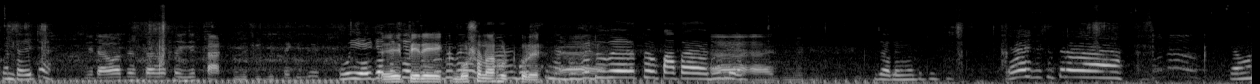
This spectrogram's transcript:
কোনটা এটা? এটা আমাদের একটা ইয়ে কাটতে বেশি দিতে যে ওই এইটা এই পেরেক ডুবে ডুবে- বসো না হুট হ্যাঁ, করে। ডুবে ডুবে তো পাতা হ্যাঁ, ডুবে ডুবে। জলের মধ্যে এই কেমন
